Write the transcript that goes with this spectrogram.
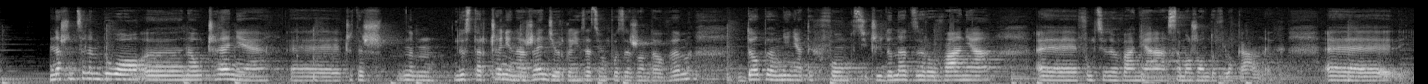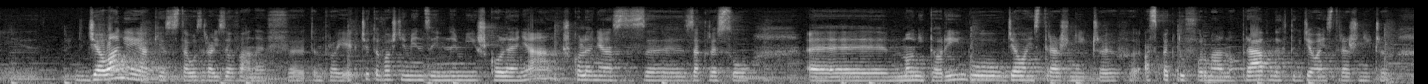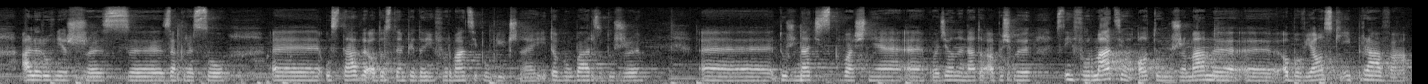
Naszym celem było e, nauczenie e, czy też mm, dostarczenie narzędzi organizacjom pozarządowym do pełnienia tych funkcji, czyli do nadzorowania e, funkcjonowania samorządów lokalnych. E, Działania, jakie zostały zrealizowane w tym projekcie, to właśnie między innymi szkolenia, szkolenia z zakresu e, monitoringu działań strażniczych, aspektów formalno-prawnych tych działań strażniczych, ale również z zakresu e, ustawy o dostępie do informacji publicznej i to był bardzo duży e, duży nacisk właśnie e, kładziony na to, abyśmy z informacją o tym, że mamy e, obowiązki i prawa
